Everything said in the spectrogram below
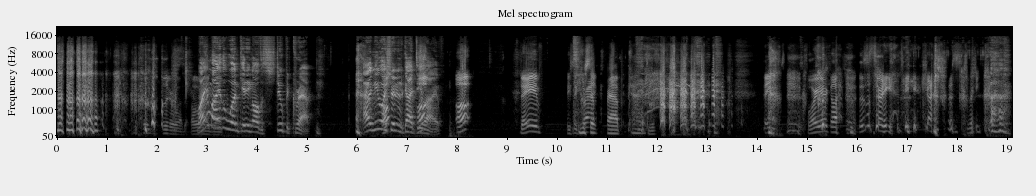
Other one. Oh Why my am I the one getting all the stupid crap? I knew I Oh. shouldn't have got D Oh. Live. Oh, Dave. He's the he crap. said crap. God, dude. Dave, Warrior, go. This is turning into you guys just drink.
